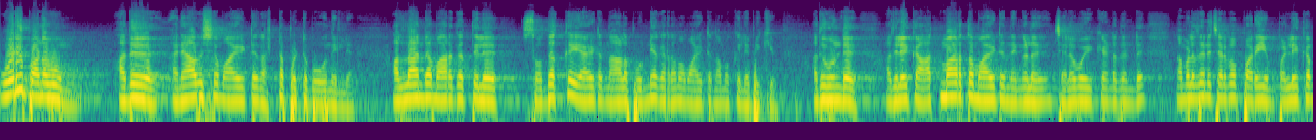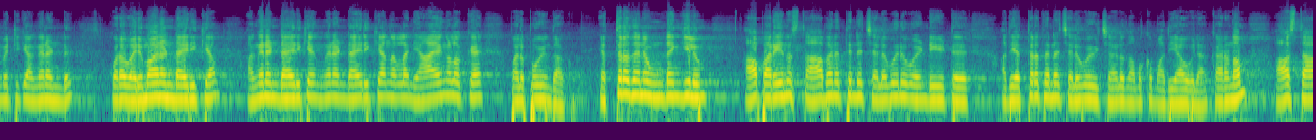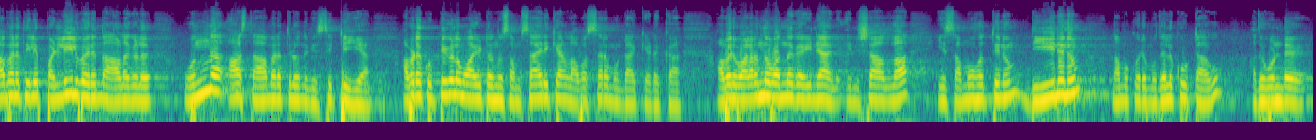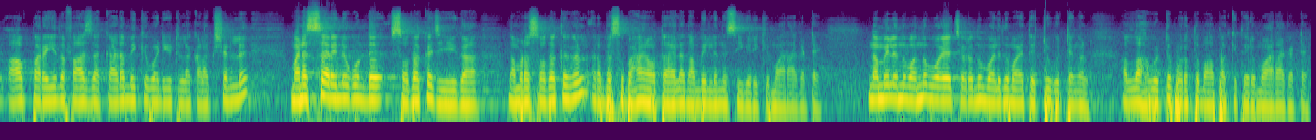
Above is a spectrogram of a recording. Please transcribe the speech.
ഒരു പണവും അത് അനാവശ്യമായിട്ട് നഷ്ടപ്പെട്ടു പോകുന്നില്ല. അള്ളാന്റെ മാർഗത്തിൽ സ്വതക്കയായിട്ട് നാളെ പുണ്യകർമ്മമായിട്ട് നമുക്ക് ലഭിക്കും. അതുകൊണ്ട് അതിലേക്ക് ആത്മാർത്ഥമായിട്ട് നിങ്ങൾ ചിലവഴിക്കേണ്ടതുണ്ട്. നമ്മളിതിന് ചിലപ്പോൾ പറയും പള്ളി കമ്മിറ്റിക്ക് അങ്ങനെ ഉണ്ട് കുറേ വരുമാനം ഉണ്ടായിരിക്കാം അങ്ങനെ ഉണ്ടായിരിക്കാം ഇങ്ങനെ ഉണ്ടായിരിക്കാം എന്നുള്ള ന്യായങ്ങളൊക്കെ പലപ്പോഴും ഇതാക്കും. എത്ര തന്നെ ഉണ്ടെങ്കിലും ആ പറയുന്ന സ്ഥാപനത്തിന്റെ ചെലവിന് വേണ്ടിയിട്ട് അത് എത്ര തന്നെ ചെലവഴിച്ചാലും നമുക്ക് മതിയാവില്ല കാരണം ആ സ്ഥാപനത്തിൽ പള്ളിയിൽ വരുന്ന ആളുകൾ ഒന്ന് ആ സ്ഥാപനത്തിലൊന്ന് വിസിറ്റ് ചെയ്യുക. അവിടെ കുട്ടികളുമായിട്ടൊന്ന് സംസാരിക്കാനുള്ള അവസരം ഉണ്ടാക്കിയെടുക്കുക. അവർ വളർന്നു വന്നു കഴിഞ്ഞാൽ ഇൻഷാ അല്ല ഈ സമൂഹത്തിനും ദീനിനും നമുക്കൊരു മുതൽക്കൂട്ടാകും. അതുകൊണ്ട് ആ പറയുന്ന ഫാസ് അക്കാഡമിക്ക് വേണ്ടിയിട്ടുള്ള കളക്ഷനിൽ മനസ്സറിഞ്ഞുകൊണ്ട് സ്വതക്ക ചെയ്യുക. നമ്മുടെ സ്വതക്കുകൾ റബ്ബ് സുബാനോ താല നമ്മിൽ നിന്ന് സ്വീകരിക്കുമാറാകട്ടെ. നമ്മിൽ നിന്ന് വന്നുപോയ ചെറുതും വലുതുമായ തെറ്റുകുറ്റങ്ങൾ അള്ളാഹു വിട്ടുപുറത്ത് മാപ്പാക്കി തരുമാറാകട്ടെ.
